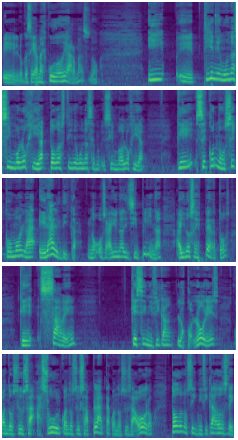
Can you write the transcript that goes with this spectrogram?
eh, lo que se llama escudo de armas, ¿no? Y tienen una simbología, todas tienen una simbología que se conoce como la heráldica, ¿no? O sea, hay una disciplina, hay unos expertos que saben qué significan los colores, cuando se usa azul, cuando se usa plata, cuando se usa oro, todos los significados de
